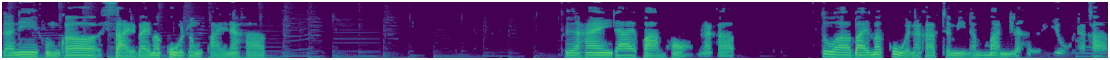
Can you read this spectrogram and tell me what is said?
และนี่ผมก็ใส่ใบมะกรูดลงไปนะครับ พื่อให้ได้ความหอมนะครับ ตัวใบมะกรูดนะครับ จะมีน้ำมันระเหยอยู่นะครับ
